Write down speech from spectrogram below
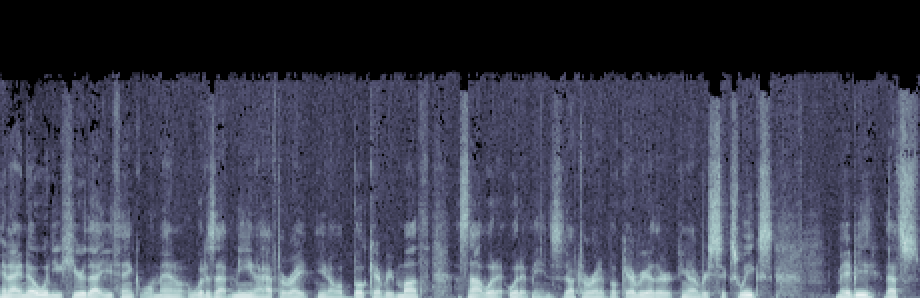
and i know when you hear that you think well man what does that mean? I have to write you know a book every month. That's not what it, what it means. You have to write a book every other you know every six weeks. Maybe that's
